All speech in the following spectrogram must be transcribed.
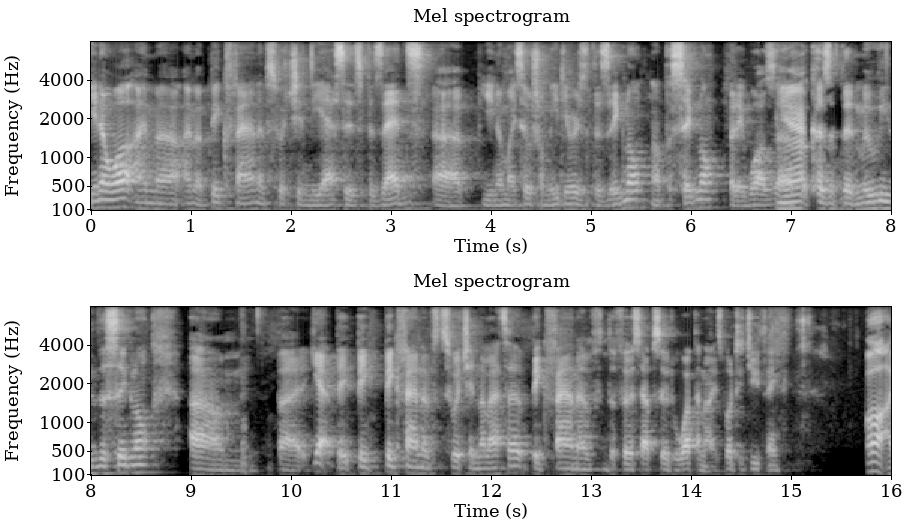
You know what? I'm a, I'm a big fan of switching the S's for Z's. Uh, you know, my social media is the Signal, not the Signal, but it was uh, yeah. because of the movie The Signal. Um, but yeah, big big big fan of switching the letter. Big fan of the first episode of Weaponized. What did you think? Oh, I,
